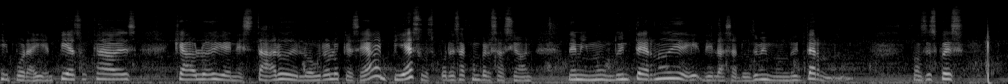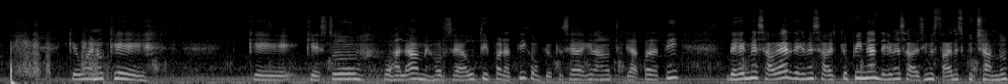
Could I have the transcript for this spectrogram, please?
y por ahí empiezo cada vez que hablo de bienestar o de logro, lo que sea, empiezo por esa conversación de mi mundo interno y de, la salud de mi mundo interno. ¿no? Entonces, pues, qué bueno que, que, esto ojalá mejor sea útil para ti, confío que sea de gran utilidad para ti. Déjenme saber, déjenme saber qué opinan, déjenme saber si me estaban escuchando,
